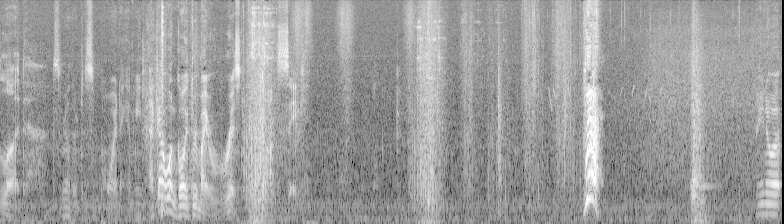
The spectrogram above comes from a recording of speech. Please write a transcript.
blood. It's rather disappointing. I mean, I got one going through my wrist, for God's sake. You know what?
